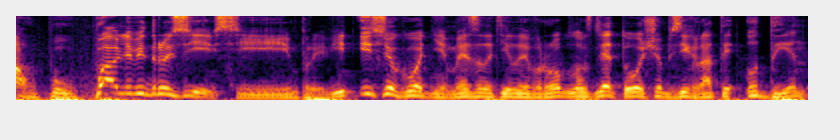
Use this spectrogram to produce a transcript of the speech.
Пау, павлюві друзі! Всім привіт! І сьогодні ми залетіли в Roblox для того, щоб зіграти один.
